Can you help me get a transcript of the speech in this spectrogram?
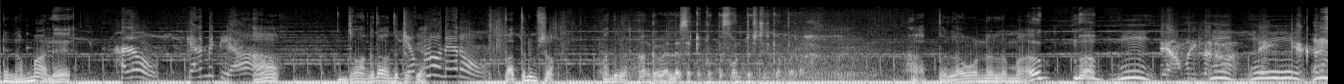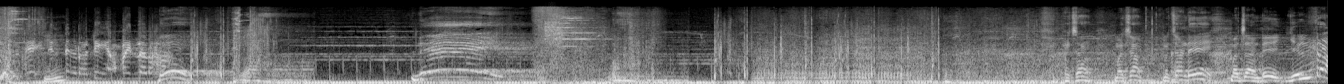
அட நம்ம ஆளு. ஹலோ கிளம்பிட்டியா? ஆ இதோ அங்கே தான் வந்துட்டு இருக்கேன் எவ்வளோ நேரம்? பத்து நிமிஷம். வந்துடுவேன் அங்கே வெள்ளை சட்டை போட்டு ஃபோன் பேசிட்டு இருக்கேன் பாரு. அப்பெல்லாம் ஒன்றும் இல்லைம்மா. அப், அப், ம். மச்சான் மச்சான் மச்சான் டேய் மச்சான் டேய் எல்றா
